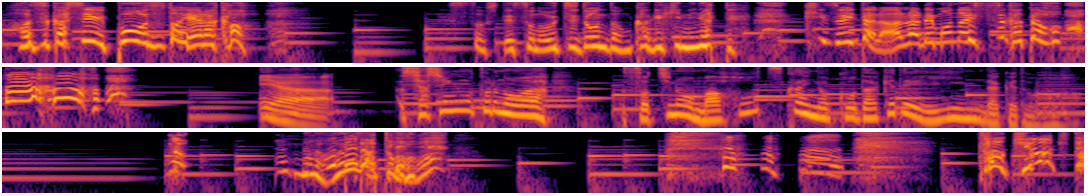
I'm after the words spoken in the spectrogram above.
恥ずかしいポーズとやらかそしてそのうちどんどん過激になって気づいたらあられもない姿を。あいや写真を撮るのはそっちの魔法使いの子だけでいいんだけど。なんだと？時は来た！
